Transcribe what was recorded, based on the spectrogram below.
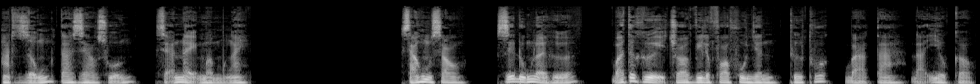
Hạt giống ta gieo xuống sẽ nảy mầm ngay. Sáng hôm sau, giữ đúng lời hứa, bà tức gửi cho Villefort phu nhân thứ thuốc bà ta đã yêu cầu.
